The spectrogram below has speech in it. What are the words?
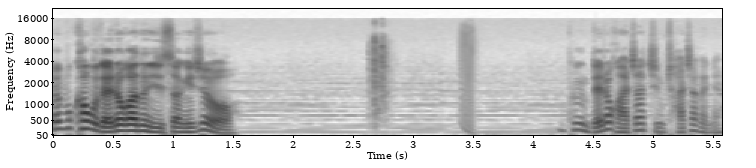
회복하고 내려가는 일상이죠? 그냥 내려가자 지금 자자 그냥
